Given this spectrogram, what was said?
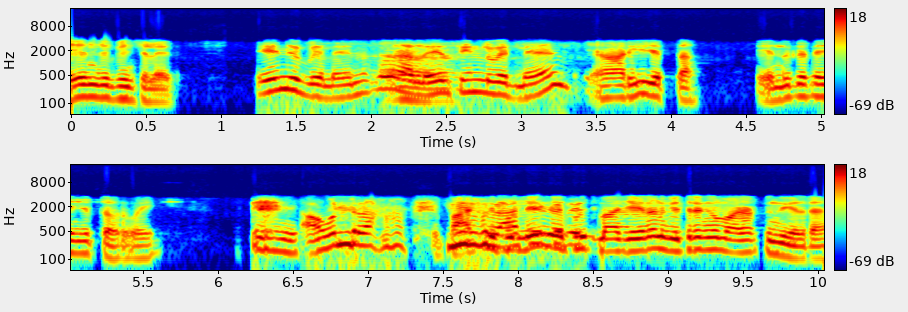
ఏం చూపించలేదు. ఏం చూపించలే? ఎందుకు? వాళ్ళు ఏం సీన్లు పెట్టలే? అడిగి చెప్తా. ఎందుకంటే ఏం చెప్తావు భయ్ అవునరా. మా జగనానికి వ్యతిరేకంగా మాట్లాడుతుంది కదరా.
